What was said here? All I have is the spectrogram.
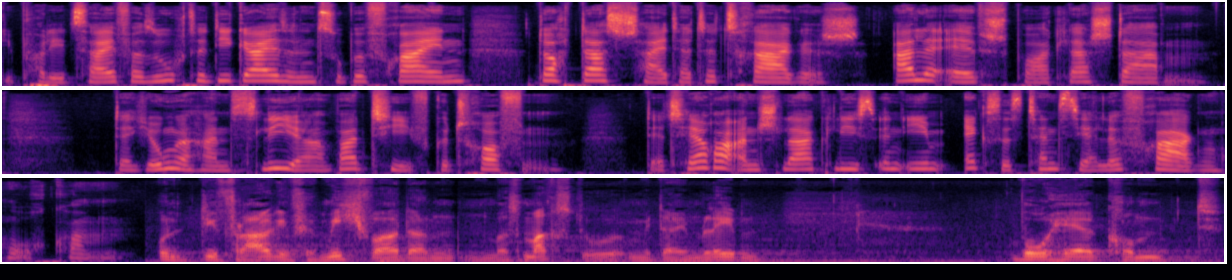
Die Polizei versuchte, die Geiseln zu befreien, doch das scheiterte tragisch. Alle elf Sportler starben. Der junge Hans Lier war tief getroffen. Der Terroranschlag ließ in ihm existenzielle Fragen hochkommen. Und die Frage für mich war dann, was machst du mit deinem Leben? Woher kommt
